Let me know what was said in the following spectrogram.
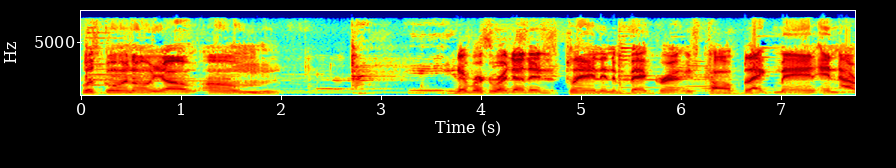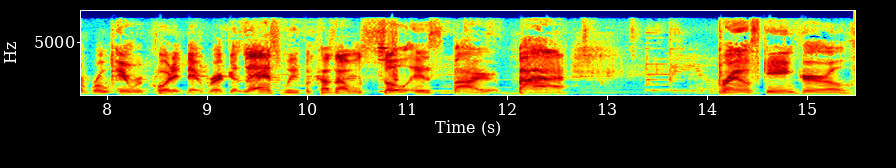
What's going on, y'all? Um, that record right there that is playing in the background is called Black Man, and I wrote and recorded that record last week because I was so inspired by Brown Skin Girl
